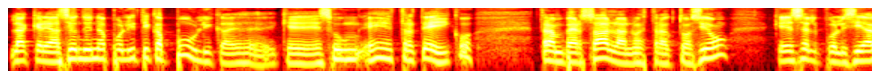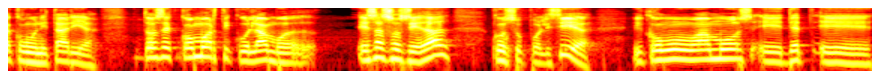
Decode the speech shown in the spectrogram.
la creación de una política pública eh, que es un es estratégico, transversal a nuestra actuación, que es el policía comunitaria. Entonces, ¿cómo articulamos esa sociedad con su policía? y cómo vamos eh,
